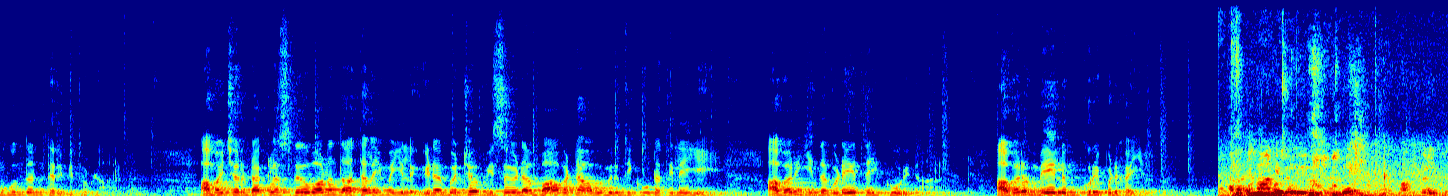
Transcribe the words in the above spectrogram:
முகுந்தன் தெரிவித்துள்ளார். அமைச்சர் டக்ளஸ் தேவானந்தா தலைமையில் இடம்பெற்ற விசேட மாவட்ட அபிவிருத்தி கூட்டத்திலேயே அவர் இந்த விடயத்தை கூறினார். அவர் மேலும் குறிப்பிடுகையில் மக்களுக்கு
